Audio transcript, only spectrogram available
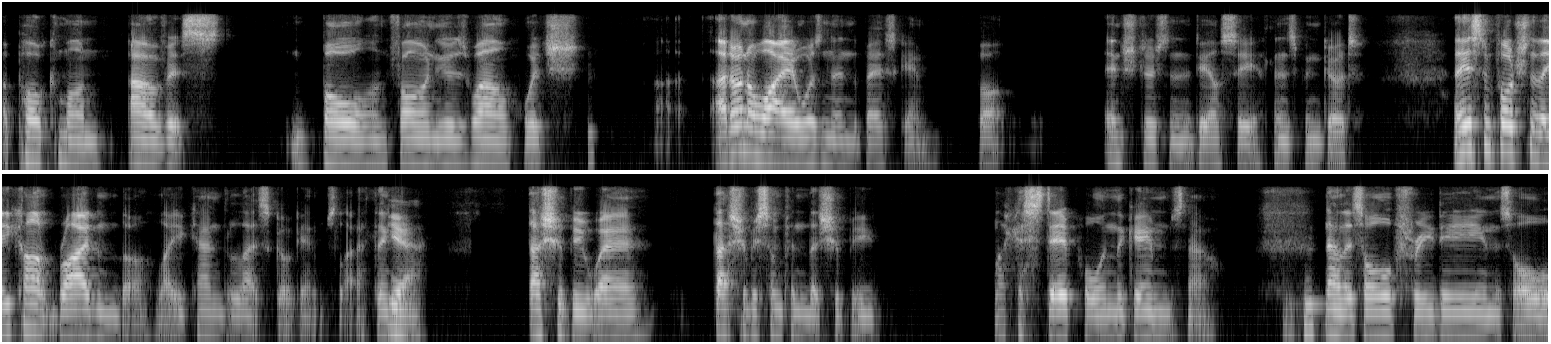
a Pokemon out of its bowl and following you as well, which uh, I don't know why it wasn't in the base game, but introducing the DLC, I think it's been good. I think it's unfortunate that you can't ride them though, like you can the Let's Go games. Like I think Yeah. That should be where that should be something that should be like a staple in the games now. Mhm. Now it's all 3D and it's all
